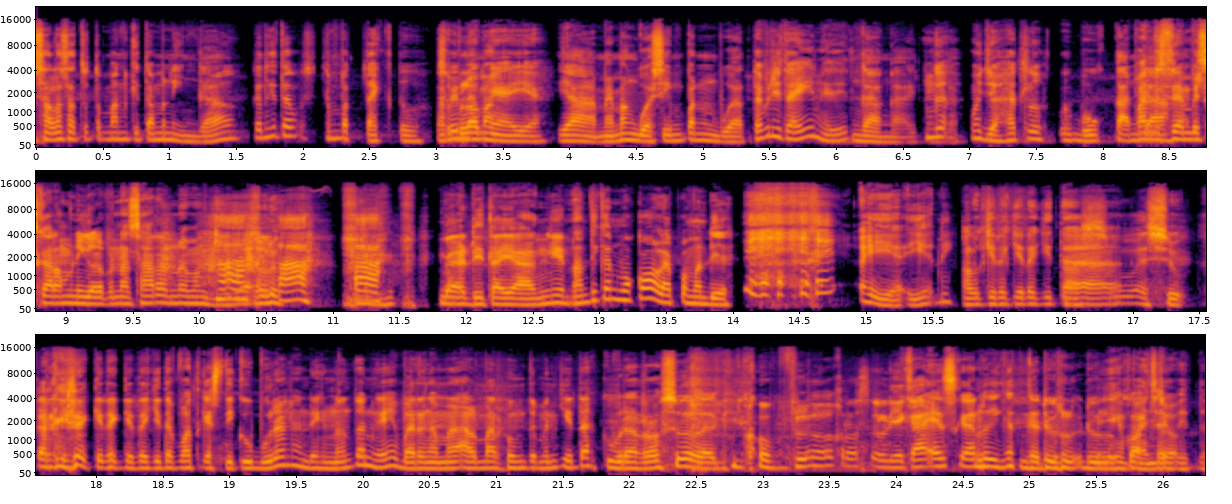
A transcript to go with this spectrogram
salah satu teman kita meninggal kan kita sempet tag tuh. Tapi memang, Sebelumnya iya. ya memang gue simpen buat Tapi ditayangin nggak sih? enggak enggak itu Enggak, mau jahat lu. Bukan jahat. sampai sekarang meninggal penasaran lu emang gila lu. Hah, hah. Nggak ditayangin. Nanti kan mau collab sama dia. Eh iya iya nih. Kalau kira-kira kita Asu, asu. kalau kira-kira kita kita podcast di kuburan ada yang nonton nggak ya bareng sama almarhum teman kita? Kuburan Rasul lagi. Goblok Rasul YKS kan. Lu inget gak dulu dulu Iya, konsep itu?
